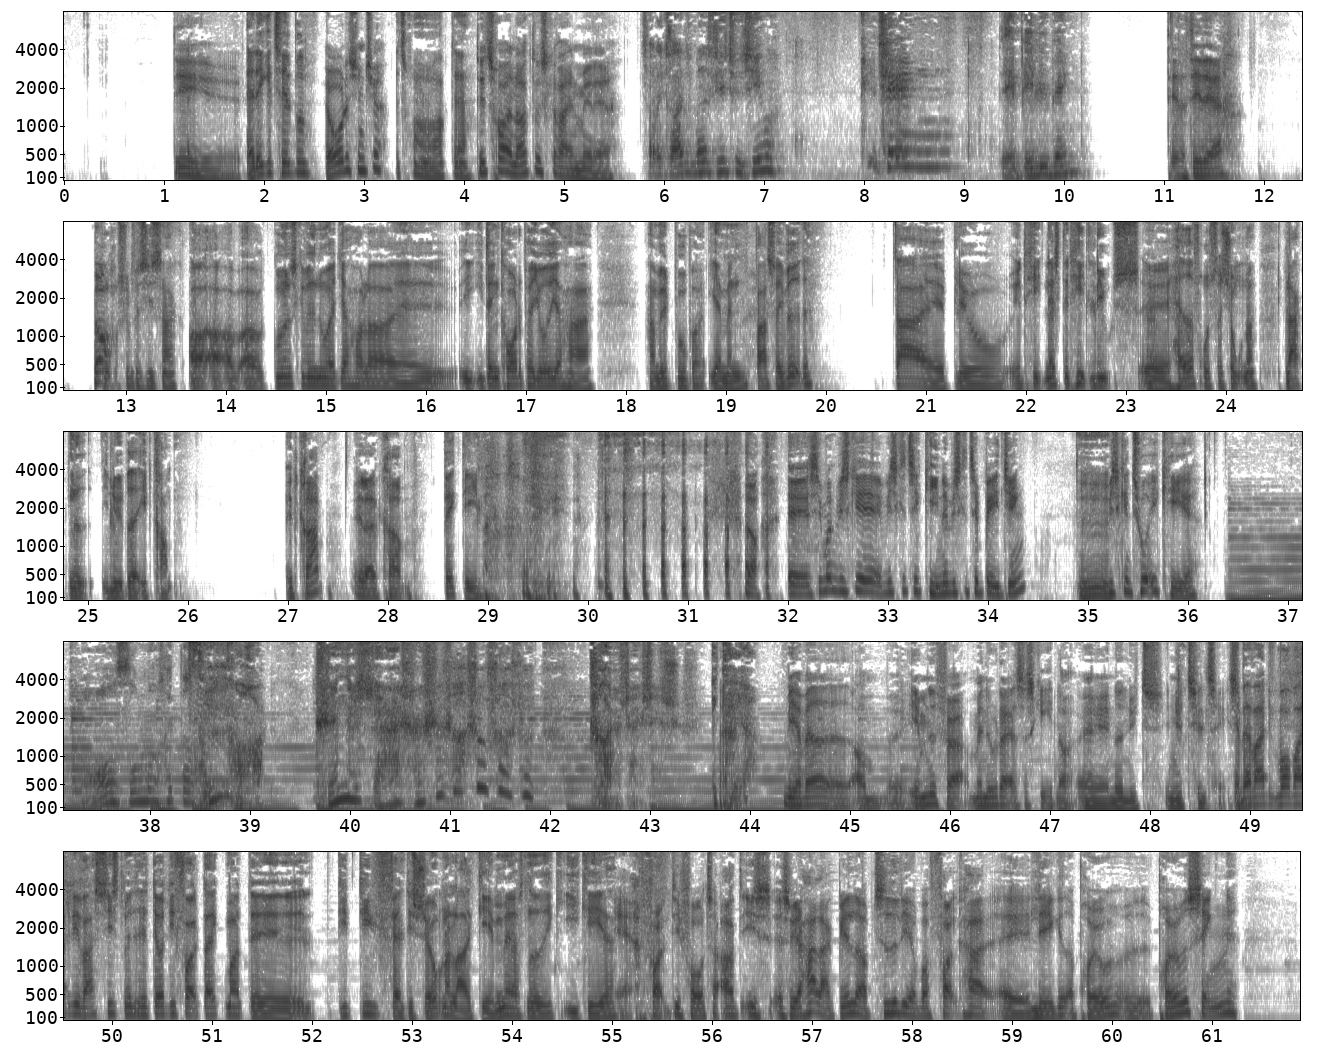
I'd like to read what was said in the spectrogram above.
Det, øh, Er det ikke et tilbud? jo, det synes jeg. Det tror jeg nok, det er. Det tror jeg nok, du skal regne med, det er. Så er det gratis mad i 24 timer. Ka-ching! Det er billige penge. Det er da det, det er. Nå, God sympatisnak. Og, og, og, og guderne skal vide nu, at jeg holder... Øh, i, den korte periode, jeg har, har mødt Bubber, jamen, bare så I ved det, der øh, blev et helt, næsten et helt livs øh, had og frustrationer lagt ned i løbet af et kram. et gram eller et kram? Begge dele. Nå, øh, Simon, vi skal, vi skal til Kina, vi skal til Beijing. Mm. Vi skal en tur i IKEA. Vi har været om øh, emnet før, men nu er der altså sket noget, øh, noget nyt, et nyt tiltag. Ja, hvad var det, hvor var det, vi var sidst med det? Det var de folk, der ikke måtte... Øh, de, de faldt i søvn og legede gemme og sådan noget i, i IKEA. Ja, folk de foretager... Og de, altså, jeg har lagt billeder op tidligere, hvor folk har øh, lægget og prøvet, øh, prøvet sengene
